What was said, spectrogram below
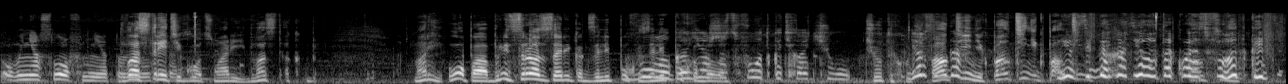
у меня слов нет. 23-й год, смотри, 20... а. Смотри, опа, блин, сразу смотри, как залипуха, Волга, залипуха я была. же сфоткать хочу. Че ты хочешь? Я всегда- Полтинник, полтинник, Я полтинник. всегда хотела такое Полтинник. сфоткать.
